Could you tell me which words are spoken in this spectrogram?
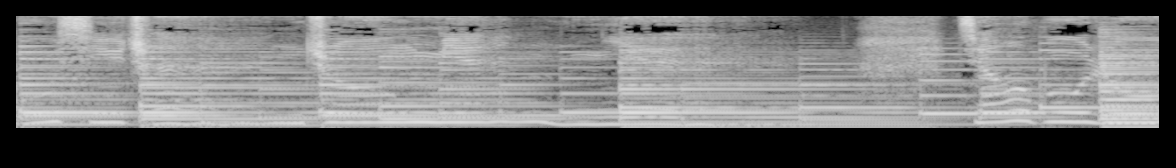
呼吸沉重，绵延脚步如。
